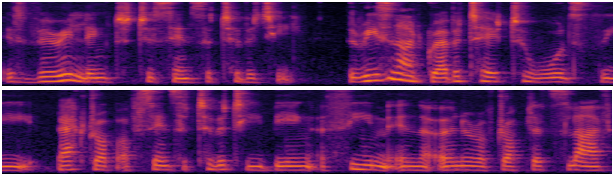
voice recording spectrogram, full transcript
is very linked to sensitivity. The reason I'd gravitate towards the backdrop of sensitivity being a theme in the owner of droplets' life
